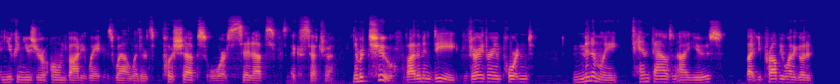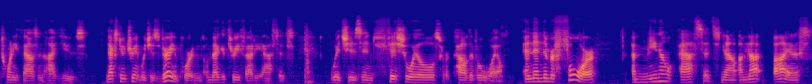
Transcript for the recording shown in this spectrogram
And you can use your own body weight as well, whether it's push ups or sit ups, etc. Number two, vitamin D, very, very important. Minimally 10,000 IUs, but you probably want to go to 20,000 IUs. Next nutrient, which is very important, omega 3 fatty acids, which is in fish oils or cod liver oil. And then number four, amino acids. Now, I'm not biased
